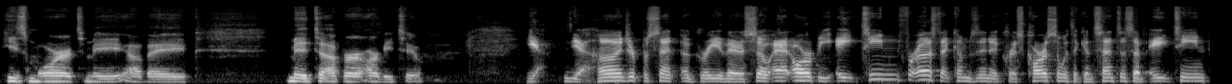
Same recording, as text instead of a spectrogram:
He's more to me of a mid to upper RB2. Yeah, yeah, 100% agree there. So at RB 18 for us, that comes in at Chris Carson with a consensus of 18.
